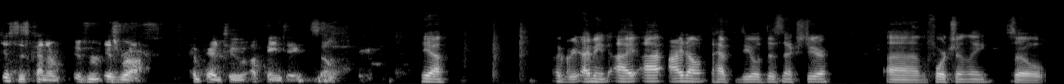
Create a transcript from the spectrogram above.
just is kind of is rough compared to a painting so. Yeah Agree. I mean, I, I I don't have to deal with this next year, um, fortunately. So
